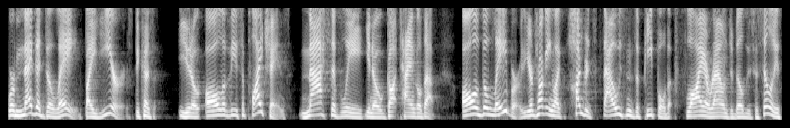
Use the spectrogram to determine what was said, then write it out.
were mega delayed by years because you know all of these supply chains massively you know got tangled up all the labor. You're talking like hundreds, thousands of people that fly around to build these facilities.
